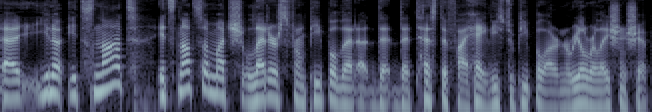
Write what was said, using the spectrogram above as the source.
Uh, you know, it's not it's not so much letters from people that, uh, that that testify, hey, these two people are in a real relationship.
